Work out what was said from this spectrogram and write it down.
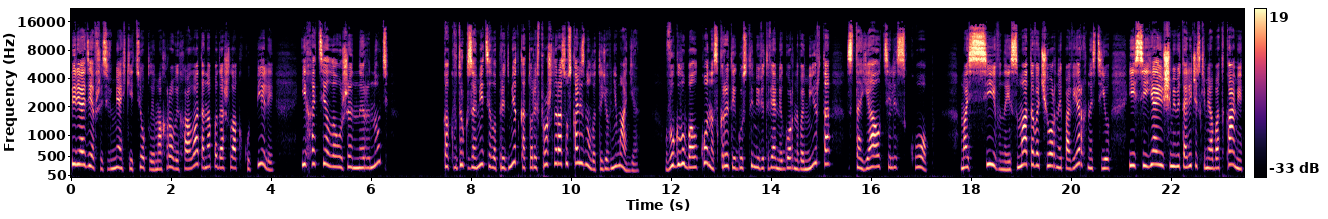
Переодевшись в мягкий теплый махровый халат, она подошла к купели и хотела уже нырнуть, как вдруг заметила предмет, который в прошлый раз ускользнул от ее внимания. В углу балкона, скрытый густыми ветвями горного мирта, стоял телескоп. Массивный, с матово-черной поверхностью и сияющими металлическими ободками,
